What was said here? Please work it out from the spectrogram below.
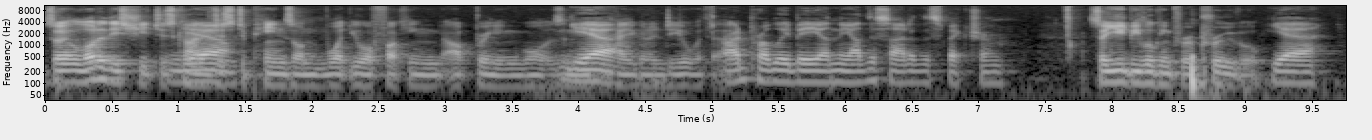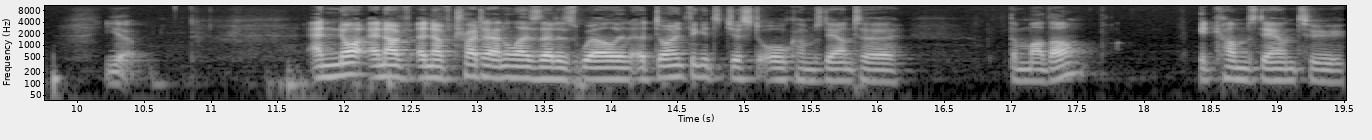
So a lot of this shit just kind Yeah. of just depends on what your fucking upbringing was and Yeah. how you're going to deal with that. I'd probably be on the other side of the spectrum. So you'd be looking for approval. Yeah. Yeah. and not and I've and I've tried to analyze that as well and I don't think it's just all comes down to the mother it comes down to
